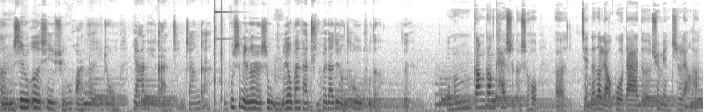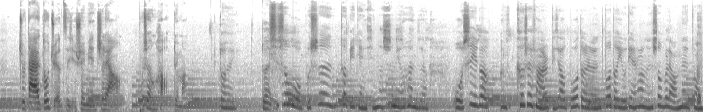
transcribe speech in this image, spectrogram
嗯陷入恶性循环的一种压力感、紧张感。不失眠的人是没有办法体会到这种痛苦的。对，我们刚刚开始的时候，呃，简单的聊过大家的睡眠质量哈，就是大家都觉得自己睡眠质量不是很好，对吗？对，对，其实我不是特别典型的失眠患者，我是一个嗯瞌睡反而比较多的人，多得有点让人受不了那种。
